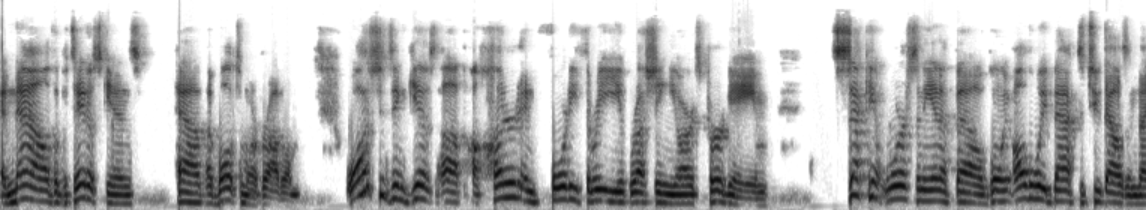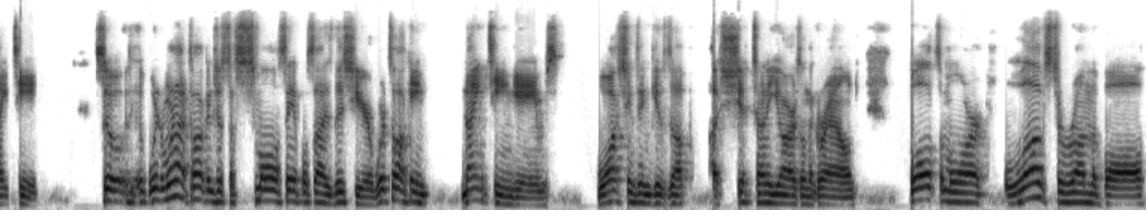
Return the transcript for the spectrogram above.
And now the potato skins have a Baltimore problem. Washington gives up 143 rushing yards per game, second worst in the NFL, going all the way back to 2019. So we're, we're not talking just a small sample size this year. We're talking 19 games. Washington gives up a shit ton of yards on the ground. Baltimore loves to run the ball,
